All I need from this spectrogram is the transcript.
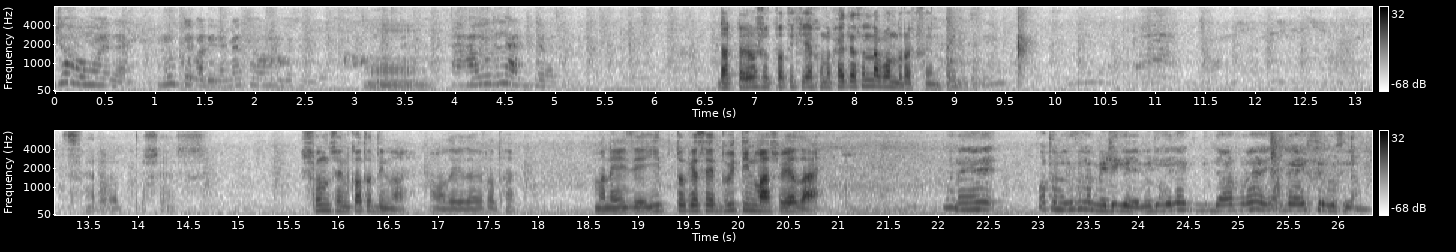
জখম হয়ে যায়। লড়তে পারি না ব্যথা অনেক ব্যথা হুম। আর হামু দিলে ব্যথা ডাক্তারের ওষুধপাতি কি এখনও খাইতেছেন না বন্ধ রাখছেন। শুনছেন কতদিন হয় আমাদের এই জায়গার কথা? মানে এই যে ঈদ তো গেছে দুই তিন মাস হয়ে যায়। মানে প্রথমে গেছিলাম মেডিকেলে মেডিকেলে দেওয়ার পরে এক জায়গায় এক্স রে করছিলাম।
